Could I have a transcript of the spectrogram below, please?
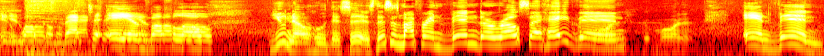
and welcome back to AM Buffalo. You know who this is. This is my friend Vin DeRosa. Hey, Vin. Good morning. And Vin,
